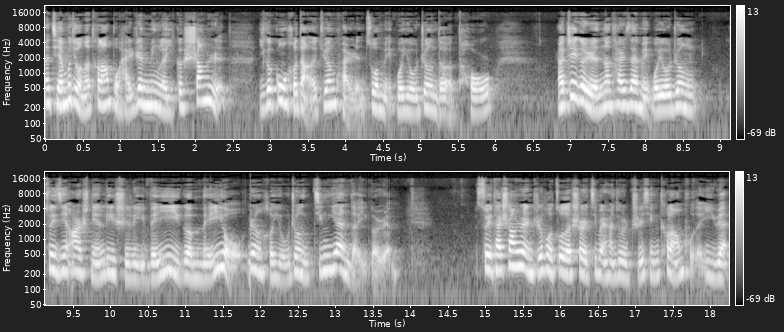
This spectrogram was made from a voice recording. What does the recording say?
那前不久呢，特朗普还任命了一个商人，一个共和党的捐款人做美国邮政的头儿。然后这个人呢，他是在美国邮政最近二十年历史里唯一一个没有任何邮政经验的一个人。所以他上任之后做的事儿基本上就是执行特朗普的意愿，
